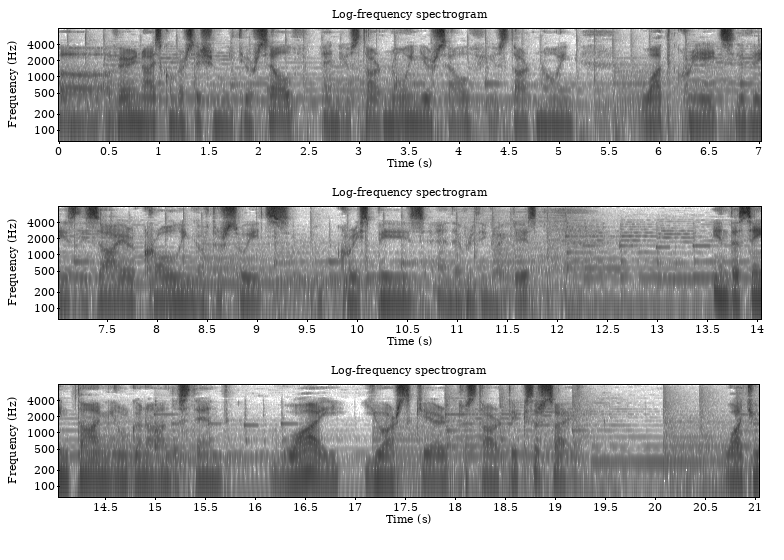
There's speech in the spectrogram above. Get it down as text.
uh, a very nice conversation with yourself and you start knowing yourself. You start knowing what creates this desire crawling after sweets crispies and everything like this in the same time you're gonna understand why you are scared to start exercising what you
